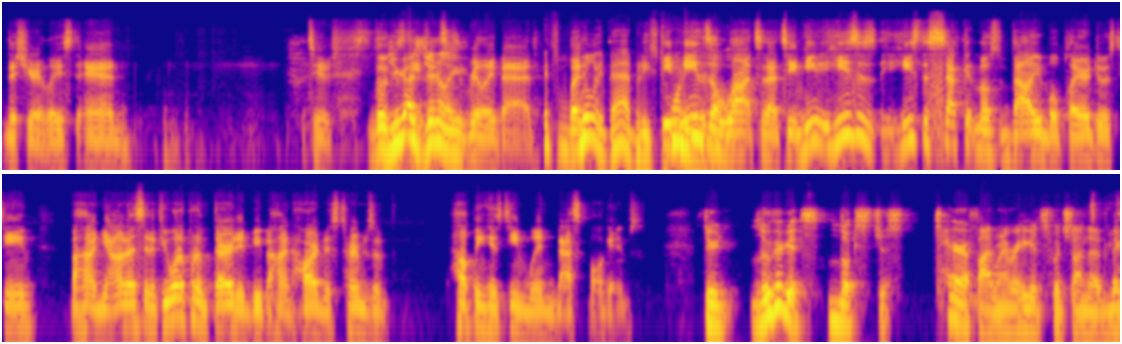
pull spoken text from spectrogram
this year at least, and dude, Luka's You guys defense is generally- really bad. it's but really bad, but he's he 20 means years a old. lot to that team. He he's his, he's the second most valuable player to his team behind Giannis, and if you want to put him third, it'd be behind Harden in terms of helping his team win basketball games. Dude, Luka gets looks just terrified whenever he gets switched on to a big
